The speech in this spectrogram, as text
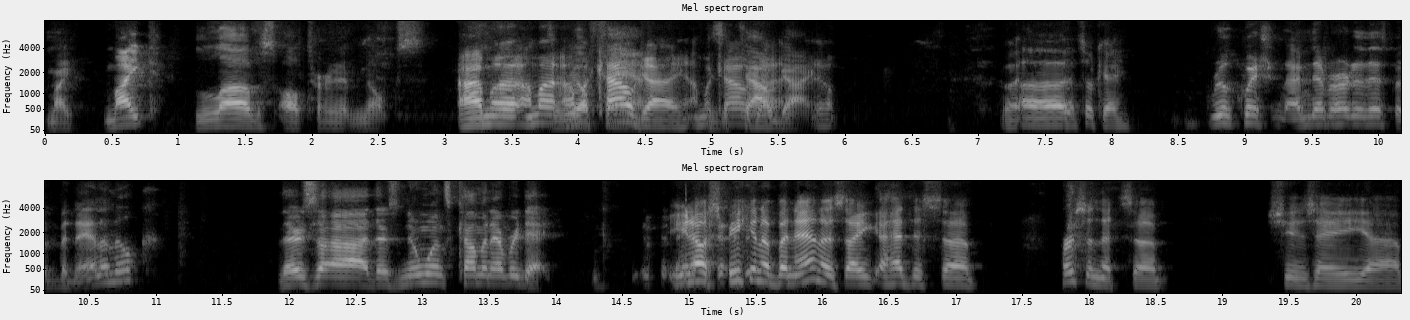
Mike, Mike loves alternative milks. I'm a I'm a He's a I'm a cow fan. guy. I'm a He's a cow, cow guy. guy. Yep. But Uh, that's okay. Real question. I've never heard of this, but banana milk. There's uh there's new ones coming every day. You know, speaking of bananas, I, I had this uh, person that's uh, she's a uh,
